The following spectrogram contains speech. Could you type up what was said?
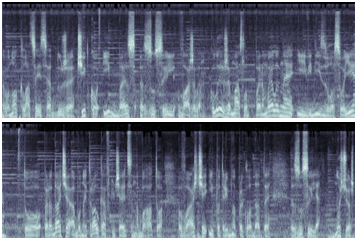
воно клацається дуже чітко і без зусиль важелем. Коли вже масло перемелене і від'їздило своє. То передача або нейтралка включається набагато важче і потрібно прикладати зусилля. Ну що ж,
